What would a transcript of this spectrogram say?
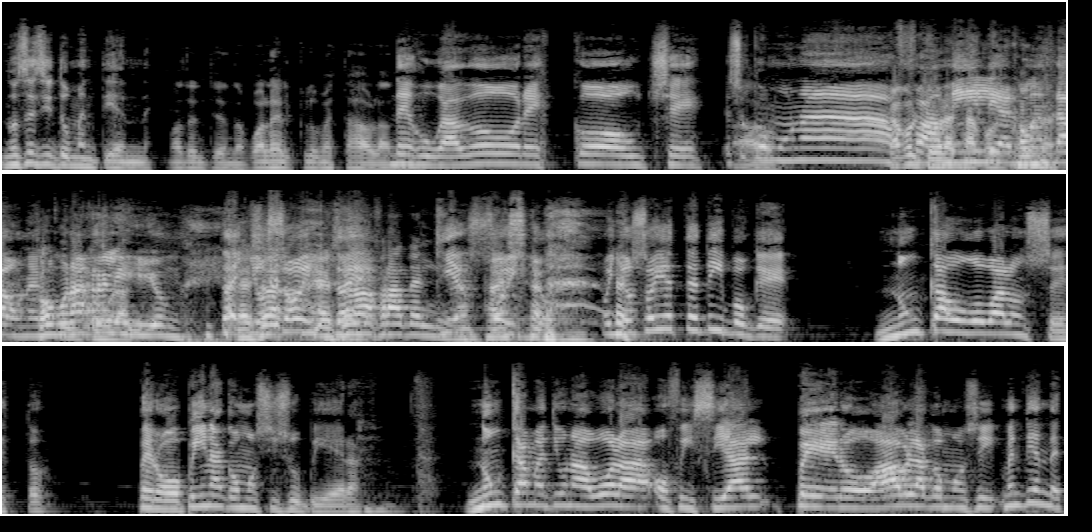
No sé si tú me entiendes. No te entiendo. ¿Cuál es el club que me estás hablando? De jugadores, coaches, eso Ah, es como una cultura, familia, cultura. hermandad, una Como una religión. Entonces, yo soy, eso es entonces, una fraternidad. ¿quién soy yo? Pues yo soy este tipo que nunca jugó baloncesto, pero opina como si supiera. Nunca metió una bola oficial, pero habla como si. ¿Me entiendes?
